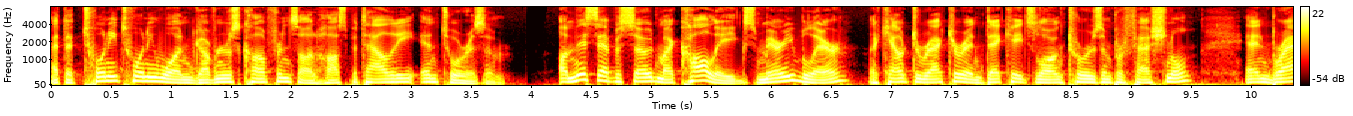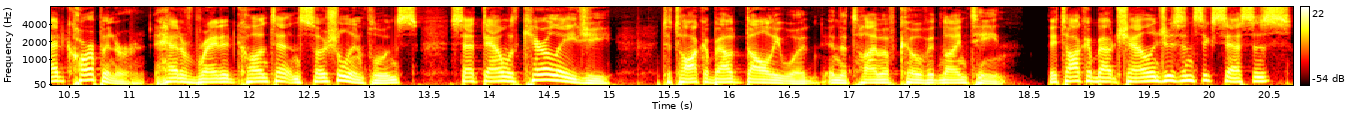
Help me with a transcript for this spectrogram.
at the 2021 Governor's Conference on Hospitality and Tourism. On this episode, my colleagues Mary Blair, account director and decades long tourism professional, and Brad Carpenter, head of branded content and social influence, sat down with Carol Agee to talk about Dollywood in the time of COVID 19. They talk about challenges and successes,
